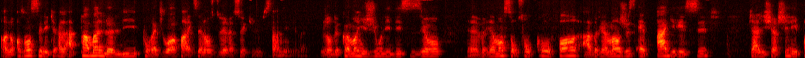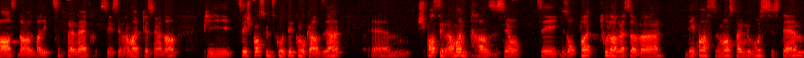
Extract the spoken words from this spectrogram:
en, ce moment, Sénégal a pas mal le lit pour être joueur par excellence du RSEQ cette année. Genre de comment il joue les décisions, vraiment son, confort à vraiment juste être agressif, puis aller chercher les passes dans, dans les petites fenêtres, c'est vraiment impressionnant. Puis, tu sais, je pense que du côté de Concordia, euh, je pense que c'est vraiment une transition. Tu sais, ils n'ont pas tous leurs receveurs. Défensivement, c'est un nouveau système.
